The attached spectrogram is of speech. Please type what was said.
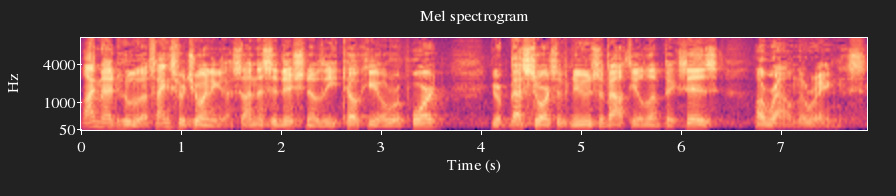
I'm Ed Hula. Thanks for joining us on this edition of the Tokyo Report. Your best source of news about the Olympics is Around the Rings.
